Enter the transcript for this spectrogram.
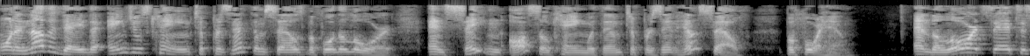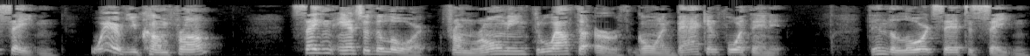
on another day the angels came to present themselves before the lord and satan also came with them to present himself before him. And the lord said to satan where have you come from satan answered the lord from roaming throughout the earth going back and forth in it then the lord said to satan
